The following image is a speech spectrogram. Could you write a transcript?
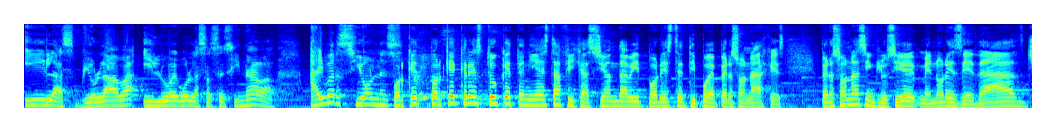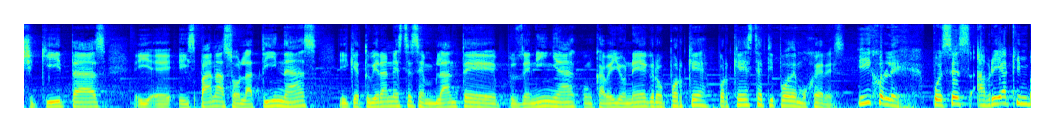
y las violaba y luego las asesinaba. Hay versiones. ¿Por qué, ¿Por qué, crees tú que tenía esta fijación, David, por este tipo de personajes? Personas inclusive menores de edad, chiquitas, eh, hispanas o latinas, y que tuvieran este semblante pues, de niña con cabello negro. ¿Por qué? ¿Por qué este tipo de mujeres? Híjole, pues es, habría que investigar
